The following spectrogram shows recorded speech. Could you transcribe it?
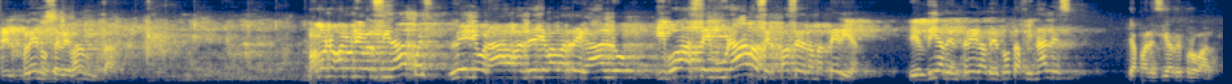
El pleno se levanta. Vámonos a la universidad, pues le lloraba, le llevaba regalo y vos asegurabas el pase de la materia. Y el día de entrega de notas finales te aparecía reprobada.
